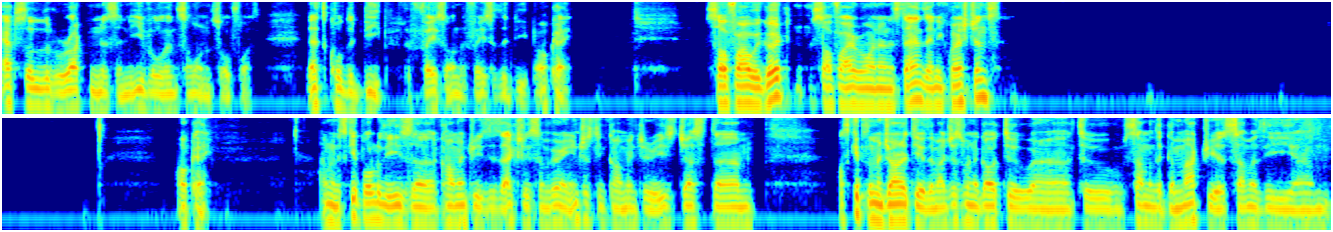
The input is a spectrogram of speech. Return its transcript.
Absolute rottenness and evil and so on and so forth. That's called the deep, the face on the face of the deep. Okay. So far, we're good. So far, everyone understands. Any questions? Okay. I'm going to skip all of these uh, commentaries. There's actually some very interesting commentaries. Just um, I'll skip the majority of them. I just want to go to uh, to some of the gematrias, some of the um,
